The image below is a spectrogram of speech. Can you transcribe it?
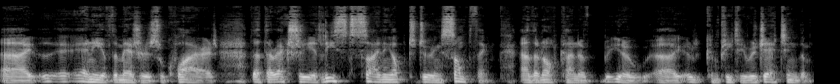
uh, any of the measures required that they're actually at least signing up to doing something, and they're not kind of you know uh, completely rejecting them.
